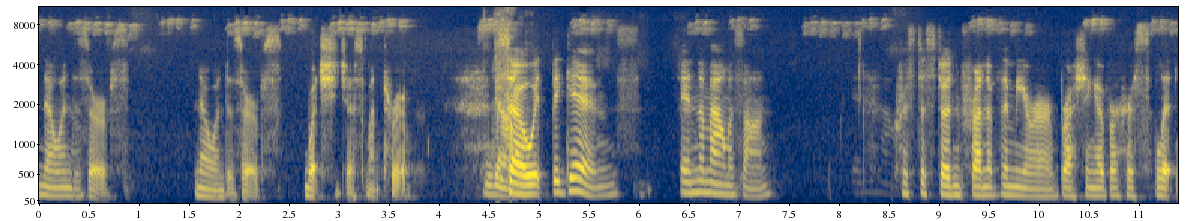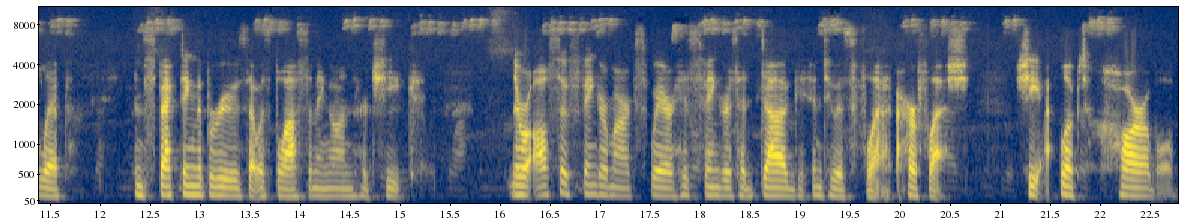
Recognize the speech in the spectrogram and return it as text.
no one deserves, no one deserves what she just went through. No. So it begins in the Malmaison. Krista stood in front of the mirror, brushing over her split lip, inspecting the bruise that was blossoming on her cheek. There were also finger marks where his fingers had dug into his fle- her flesh. She looked horrible.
